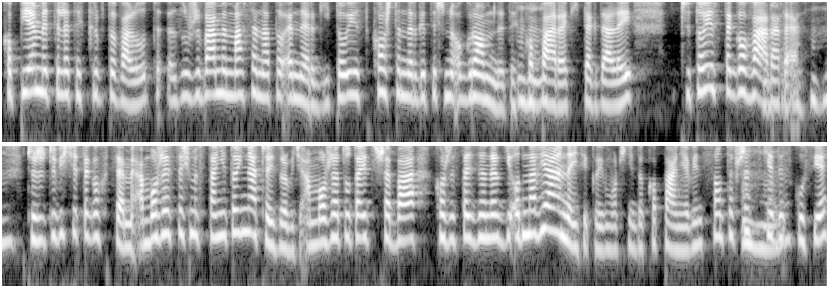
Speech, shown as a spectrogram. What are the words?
kopiemy tyle tych kryptowalut, zużywamy masę na to energii, to jest koszt energetyczny ogromny tych koparek i tak dalej. Czy to jest tego warte? Warte. Czy rzeczywiście tego chcemy? A może jesteśmy w stanie to inaczej zrobić? A może tutaj trzeba korzystać z energii odnawialnej tylko i wyłącznie do kopania? Więc są te wszystkie dyskusje,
